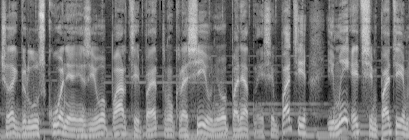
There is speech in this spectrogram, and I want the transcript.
Человек Берлускони из его партии, поэтому к у него понятные симпатии. И мы эти симпатии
